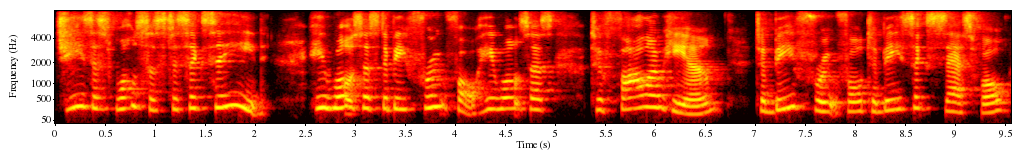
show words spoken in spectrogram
Jesus wants us to succeed. He wants us to be fruitful. He wants us to follow him, to be fruitful, to be successful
